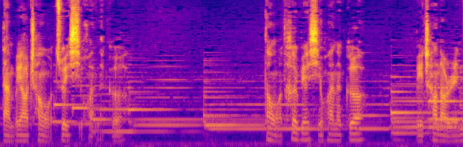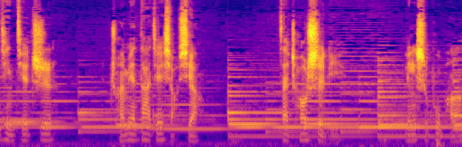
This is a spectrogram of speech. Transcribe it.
但不要唱我最喜欢的歌。当我特别喜欢的歌被唱到人尽皆知，传遍大街小巷，在超市里、零食铺旁、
